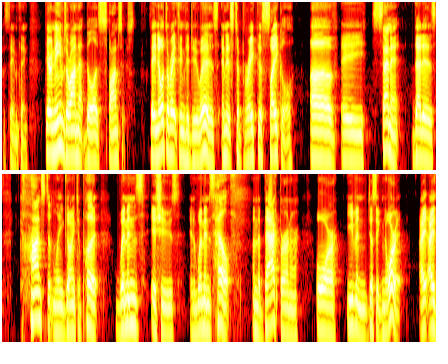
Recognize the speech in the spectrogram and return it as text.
the same thing. Their names are on that bill as sponsors. They know what the right thing to do is, and it's to break this cycle of a Senate that is constantly going to put women's issues and women's health on the back burner or even just ignore it. I, I,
